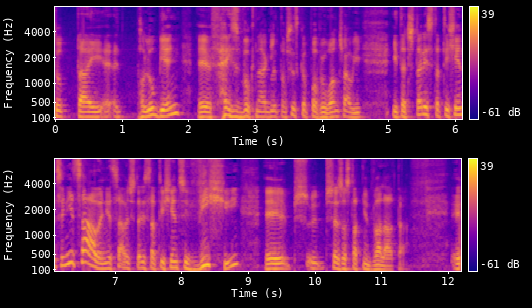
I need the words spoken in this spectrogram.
tutaj polubień, e, Facebook nagle to wszystko powyłączał i, i te 400 tysięcy, niecałe, niecałe 400 tysięcy wisi e, przy, przez ostatnie dwa lata. E,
